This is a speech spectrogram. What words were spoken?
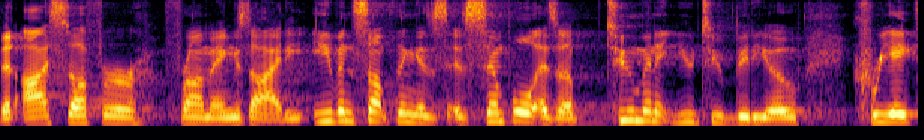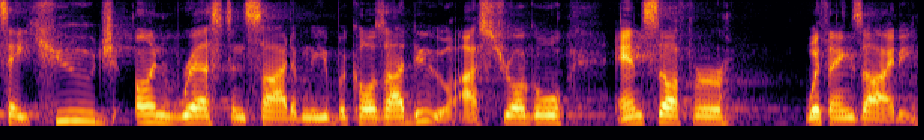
that I suffer from anxiety. Even something as, as simple as a two minute YouTube video creates a huge unrest inside of me because I do. I struggle and suffer with anxiety.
